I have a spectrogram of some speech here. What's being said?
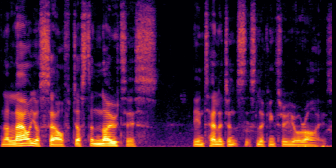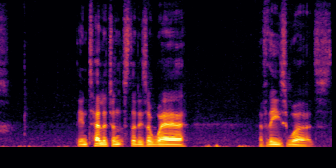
And allow yourself just to notice the intelligence that's looking through your eyes. The intelligence that is aware of these words,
